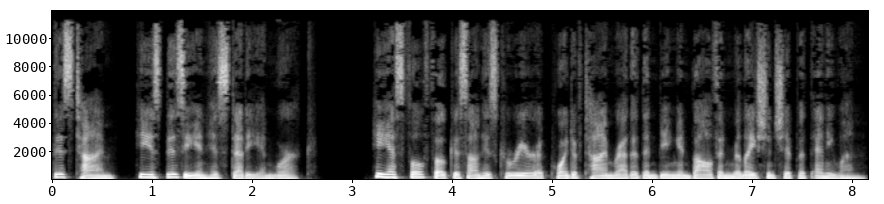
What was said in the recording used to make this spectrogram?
This time, he is busy in his study and work. He has full focus on his career at point of time rather than being involved in relationship with anyone.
